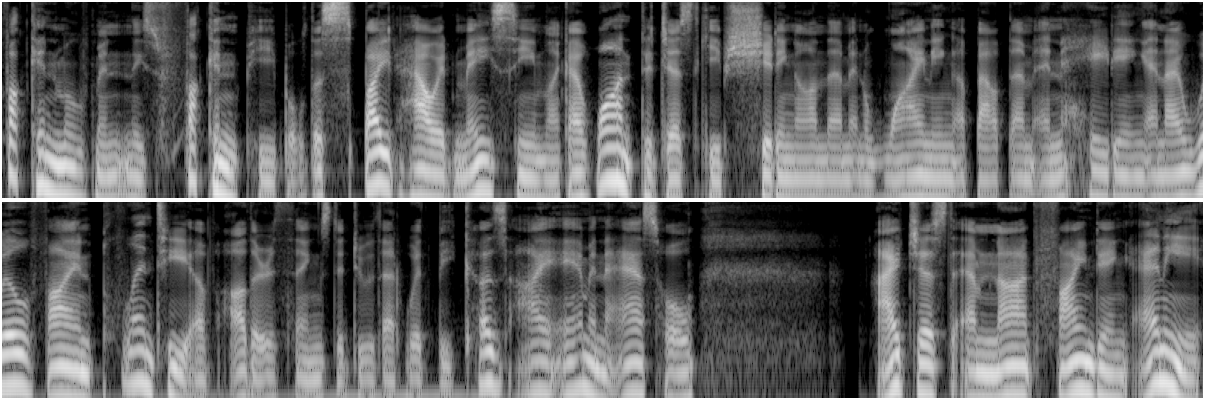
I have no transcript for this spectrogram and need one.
fucking movement and these fucking people, despite how it may seem like I want to just keep shitting on them and whining about them and hating, and I will find plenty of other things to do that with because I am an asshole, I just am not finding any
